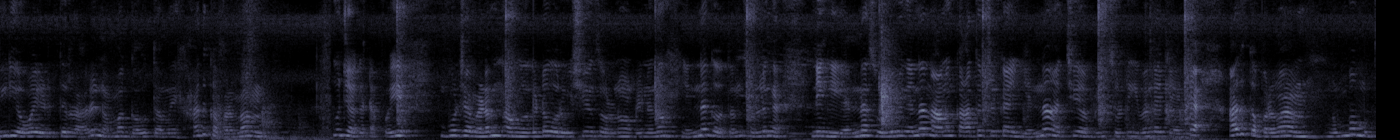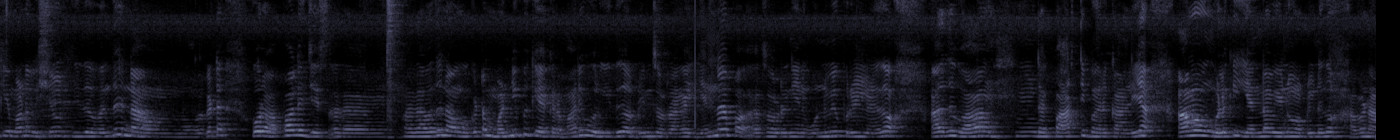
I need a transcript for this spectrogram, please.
வீடியோவாக எடுத்துடுறாரு நம்ம கௌதம். அதுக்கப்புறமா பூஜா கிட்ட போய் பூஜா மேடம் அவங்கக்கிட்ட ஒரு விஷயம் சொல்லணும் அப்படின்னு தான். என்ன கௌதம்? சொல்லுங்கள் நீங்கள் என்ன சொல்லுவீங்கன்னா நானும் காத்துட்ருக்கேன். என்ன ஆச்சு? அப்படின்னு சொல்லிட்டு இவங்க கேட்டேன் அதுக்கப்புறமா ரொம்ப முக்கியமான விஷயம். இதை வந்து நான் உங்ககிட்ட ஒரு அப்பாலஜிஸ் அதை அதாவது நான் உங்ககிட்ட மன்னிப்பு கேட்குற மாதிரி ஒரு இது அப்படின்னு சொல்கிறாங்க என்ன பா சொல்கிறீங்க எனக்கு ஒன்றுமே புரியலனதோ அதுவா? இந்த பார்த்திபன் இருக்கான் இல்லையா? அவன் உங்களுக்கு என்ன வேணும் அப்படின்னதும் அவனா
